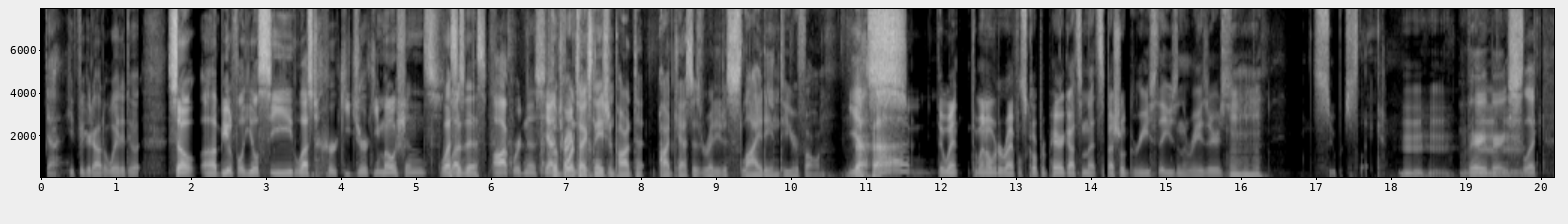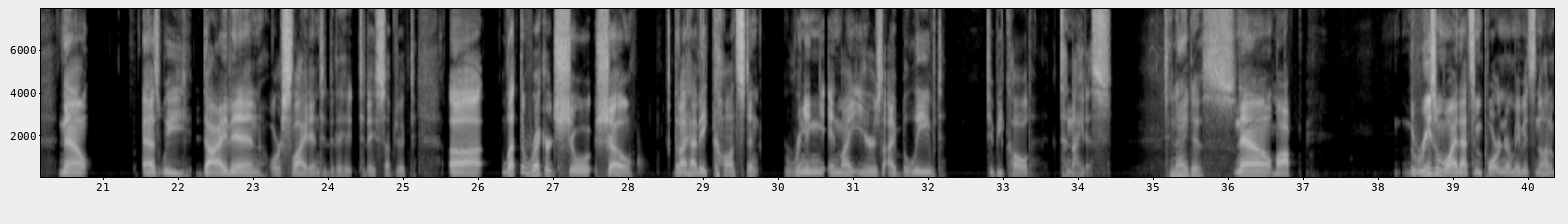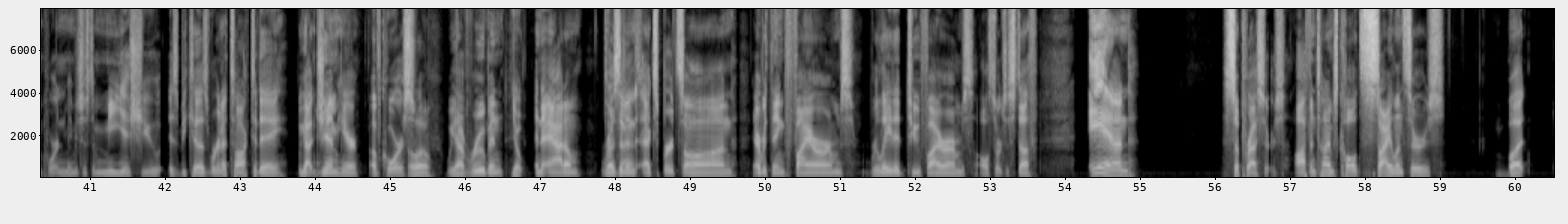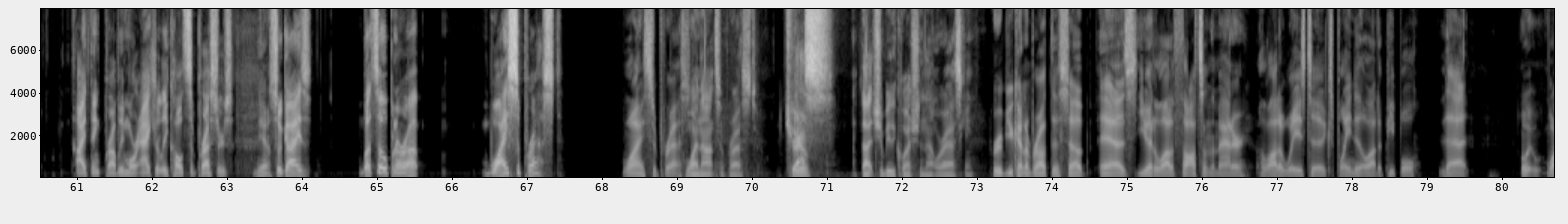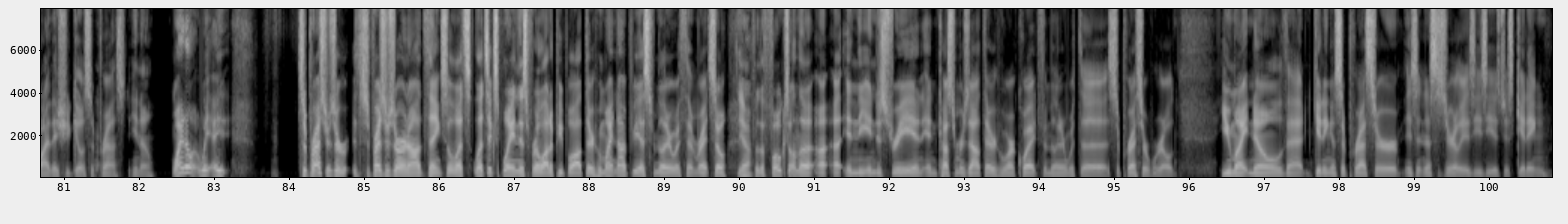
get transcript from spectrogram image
Yeah, he figured out a way to do it. So uh, beautiful. You'll see less herky jerky motions, Less of this. awkwardness. Yeah, the try and- Vortex Nation pod- podcast is ready to slide into your phone. Yes. They went they went over to Rifle Scope Repair, got some of that special grease they use in the razors. Mm-hmm. Super slick. Mm-hmm. Very, very slick. Now, as we dive in or slide into today, today's subject, uh, let the record show, show that I have a constant ringing in my ears I believed to be called tinnitus. Tinnitus. Now, Mop. the reason why that's important, or maybe it's not important, maybe it's just a me issue, is because we're going to talk today. We got Jim here, of course. Hello. We have Reuben Yep. and Adam, resident guys? experts on everything firearms, related to firearms, all sorts of stuff, and suppressors, oftentimes called silencers, but I think probably more accurately called suppressors. Yeah. So, guys, let's open her up. Why suppressed? Why suppressed? Why not suppressed? True. Yes. That should be the question that we're asking. Rube, you kind of brought this up as you had a lot of thoughts on the matter, a lot of ways to explain to a lot of people that why they should go suppressed. You know, why don't we? I, suppressors are suppressors are an odd thing. So let's let's explain this for a lot of people out there who might not be as familiar with them, right? So Yeah. for the folks on the uh, uh, in the industry and, and customers out there who are quite familiar with the suppressor world, you might know that getting a suppressor isn't necessarily as easy as just getting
